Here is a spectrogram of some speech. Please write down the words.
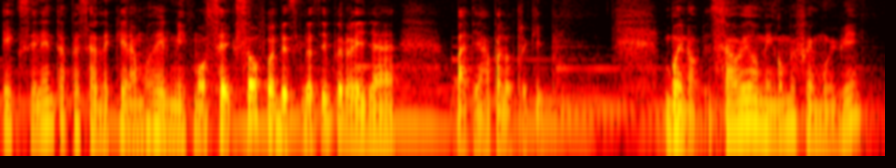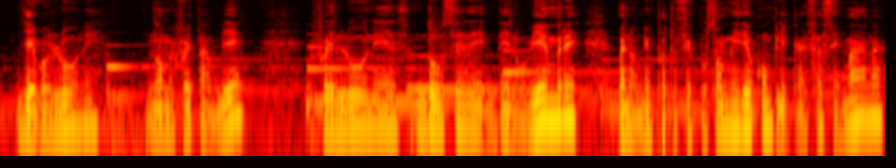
excelente a pesar de que éramos del mismo sexo, por decirlo así, pero ella bateaba para el otro equipo. Bueno, sábado y domingo me fue muy bien. Llegó el lunes, no me fue tan bien. Fue el lunes 12 de, noviembre. Bueno, no importa, se puso medio complicada esa semana.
